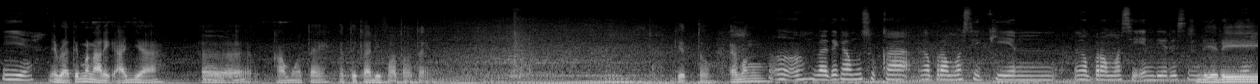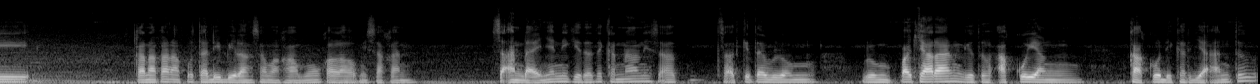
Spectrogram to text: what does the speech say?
Iya. ya berarti menarik aja eh, kamu teh ketika di foto teh gitu emang Heeh, berarti kamu suka ngepromosikin ngepromosiin diri sendiri. sendiri ya? karena kan aku tadi bilang sama kamu kalau misalkan seandainya nih kita teh kenal nih saat saat kita belum belum pacaran gitu aku yang kaku di kerjaan tuh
